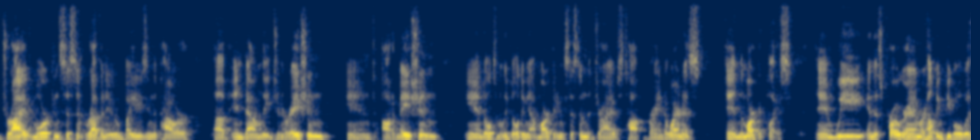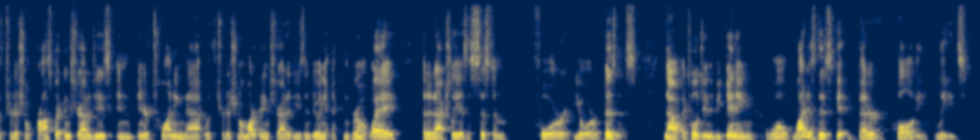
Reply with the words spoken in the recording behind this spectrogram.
drive more consistent revenue by using the power of inbound lead generation and automation and ultimately building out marketing system that drives top brand awareness in the marketplace. And we in this program are helping people with traditional prospecting strategies and intertwining that with traditional marketing strategies and doing it in a congruent way that it actually is a system for your business. Now, I told you in the beginning, well, why does this get better quality leads?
